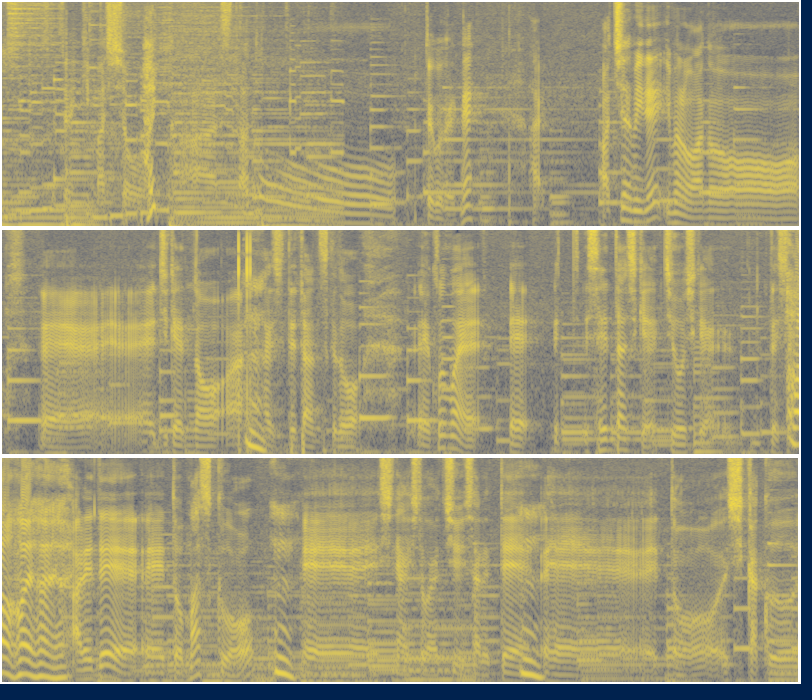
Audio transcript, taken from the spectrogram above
クじゃあ行きましょう。はい。スタート。ということでね。はい。あちなみにね今のあのー、えー受験の話出たんですけど、うん、えー、この前、えー、センター試験中央試験でした、ね、あ,、はいはいはい、あれで、えーと、マスクを、うん、えー、しない人が注意されて、うん、えー、と資格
